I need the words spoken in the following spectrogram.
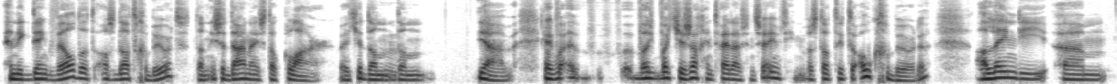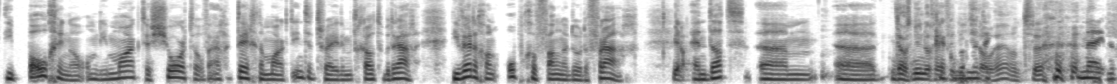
En ik denk wel dat als dat gebeurt, dan is het daarna is het ook klaar. Weet je, dan, hmm. dan, ja, kijk, wat je zag in 2017 was dat dit ook gebeurde. Alleen die, um, die pogingen om die markt te shorten of eigenlijk tegen de markt in te traden met grote bedragen, die werden gewoon opgevangen door de vraag. Ja. En dat. Um, uh, dat is nu nog kijk, even niet zo, hè? Want, uh, nee, dat,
